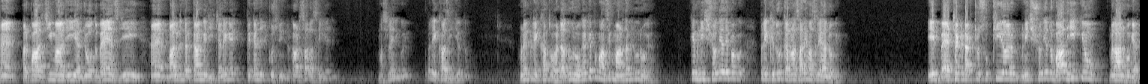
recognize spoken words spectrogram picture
ਹੈ, ਹਰਪਾਲ ਚੀਮਾ ਜੀ, ਹਰਜੋਤ ਬੈਂਸ ਜੀ, ਹੈ, ਮਾਲਵਿੰਦਰ ਕੰਗ ਜੀ ਚਲੇ ਗਏ ਤੇ ਕਹਿੰਦੇ ਜੀ ਕੁਛ ਨਹੀਂ ਰਿਕਾਰਡ ਸਾਰਾ ਸਹੀ ਹੈ ਜੀ। ਮਸਲਾ ਹੀ ਨਹੀਂ ਕੋਈ, ਭਲੇਖਾ ਸੀ ਜੀ ਉਹ ਤਾਂ। ਹੁਣ ਇਹ ਭਲੇਖਾ ਤੁਹਾਡਾ ਦੂਰ ਹੋ ਗਿਆ ਕਿ ਭਗਵਾਨ ਸਿੰਘ ਮਾਨ ਦਾ ਵੀ ਦੂਰ ਹੋ ਗਿਆ? ਕਿ ਮਨੀਸ਼ ਸ਼ੋਧਿਆ ਦੇ ਭਗ- ਭੁਲੇਖੇ ਦੂਰ ਕਰਨ ਨਾਲ ਸਾਰੇ ਮਸਲੇ ਹੱਲ ਹੋ ਗਏ? ਇਹ ਬੈਠਕ ਡਾਕਟਰ ਸੁਖੀ ਔਰ ਮਨੀਸ਼ ਸ਼ੋਧਿਆ ਤੋਂ ਬਾਅਦ ਹੀ ਕਿਉਂ ਮਿਲਾਨ ਹੋ ਗਿਆ?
